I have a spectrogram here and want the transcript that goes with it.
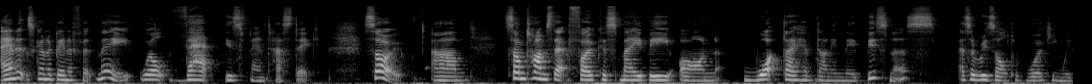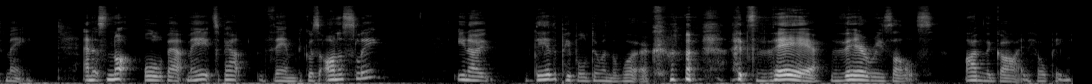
and it's going to benefit me, well, that is fantastic. So, um, sometimes that focus may be on what they have done in their business as a result of working with me. And it's not all about me, it's about them because honestly, you know, they're the people doing the work. it's their their results. I'm the guide helping.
